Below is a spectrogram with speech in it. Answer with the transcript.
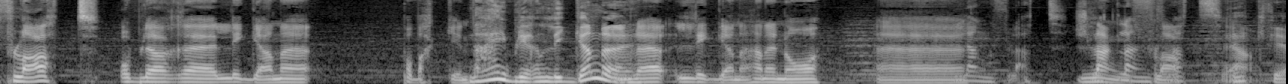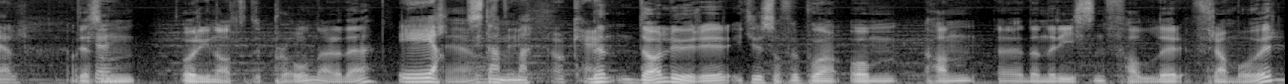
flat og blir eh, liggende på bakken. Nei, blir han liggende? Han blir liggende. Han er nå eh, Langflat. Slått langflat. Ja. Okay. Det som originalt til prone, er det det? Ja, Ja. stemmer. Okay. Men da lurer Kristoffer på om han, eh, denne risen faller framover,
